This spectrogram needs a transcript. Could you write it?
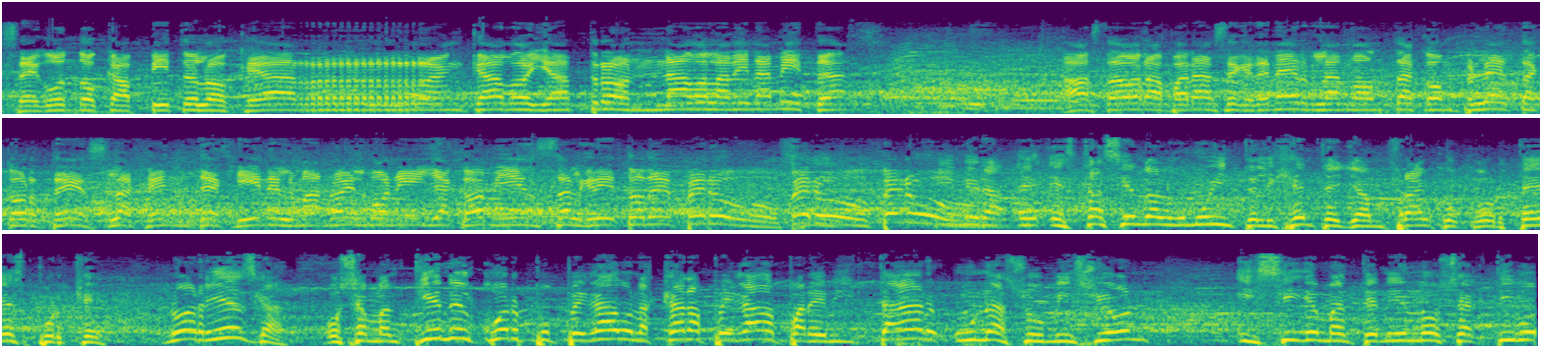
Segundo capítulo que ha arrancado y ha tronado la dinamita. Hasta ahora parece que tener la monta completa Cortés. La gente aquí en el Manuel Bonilla comienza el grito de Perú, Perú, Perú. Y mira, eh, está haciendo algo muy inteligente Gianfranco Cortés porque no arriesga. O sea, mantiene el cuerpo pegado, la cara pegada para evitar una sumisión y sigue manteniéndose activo,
